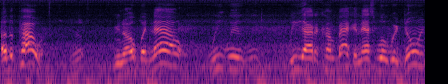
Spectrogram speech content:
of the Power. Yep. You know, but now we we, we, we got to come back, and that's what we're doing.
